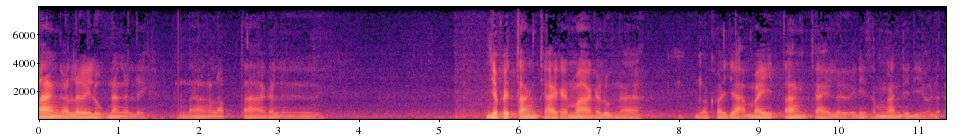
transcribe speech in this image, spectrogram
นั่งกันเลยลูกนั่งกันเลย นั่งหลับตากันเลย อย่าไปตั้งใจกันมากนะลูกนะ แล้วก็อย่าไม่ตั้งใจเลยนี่สำคัญทีเดียวแหละ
